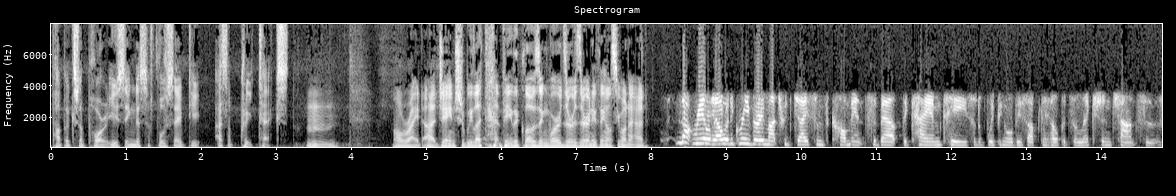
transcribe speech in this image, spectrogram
public support using this food safety as a pretext. All right, uh, Jane, should we let that be the closing words, or is there anything else you want to add? Not really. I would agree very much with Jason's comments about the KMT sort of whipping all this up to help its election chances.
